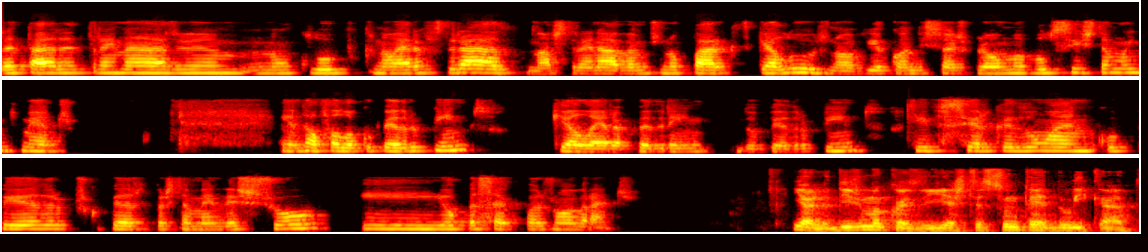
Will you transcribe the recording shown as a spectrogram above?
para estar a treinar hum, num clube que não era federado. Nós treinávamos no Parque de Queluz, não havia condições para uma bolsista, muito menos. Então falou com o Pedro Pinto, que ele era padrinho do Pedro Pinto. Tive cerca de um ano com o Pedro, porque o Pedro depois também deixou, e eu passei para o João Abrantes. E olha, diz-me uma coisa, e este assunto é delicado.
